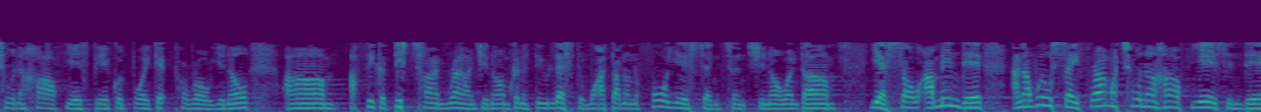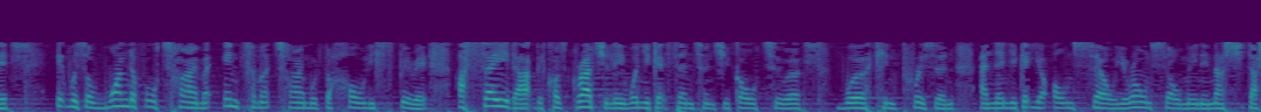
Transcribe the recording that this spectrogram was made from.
two and a half years, be a good boy, get parole, you know. Um, I figured this time round, you know, I'm going to do less than what I've done on a four year sentence, you know, and um, yes, yeah, so I'm in there, and I will say, throughout my two and a half years in there, it was a wonderful time, an intimate time with the Holy Spirit. I say that because gradually, when you get sentenced, you go to a work in prison, and then you get your own cell. Your own cell meaning that's that's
